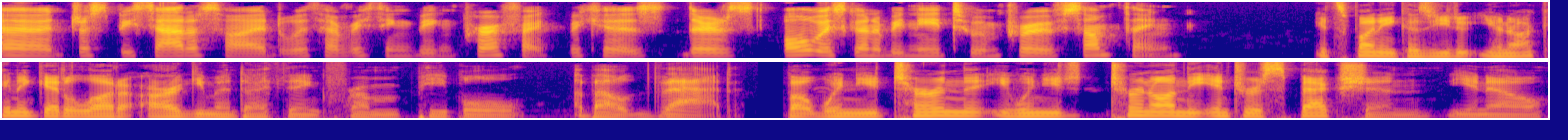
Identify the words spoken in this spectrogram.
uh, just be satisfied with everything being perfect because there's always going to be need to improve something. it's funny because you, you're not going to get a lot of argument i think from people about that but when you turn the when you turn on the introspection you know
